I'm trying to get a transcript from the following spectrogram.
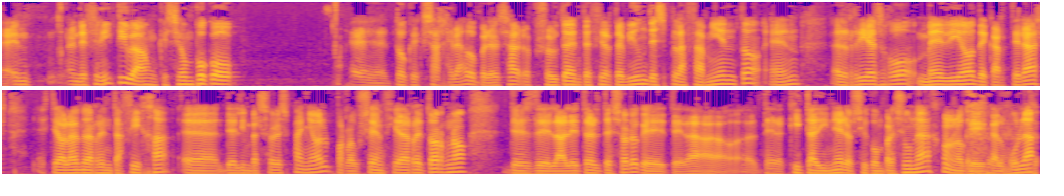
En, en definitiva, aunque sea un poco eh, toque exagerado, pero es absolutamente cierto. Había un desplazamiento en el riesgo medio de carteras, estoy hablando de renta fija, eh, del inversor español por la ausencia de retorno desde la letra del tesoro que te da, te quita dinero si compras una, con lo que calcula,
